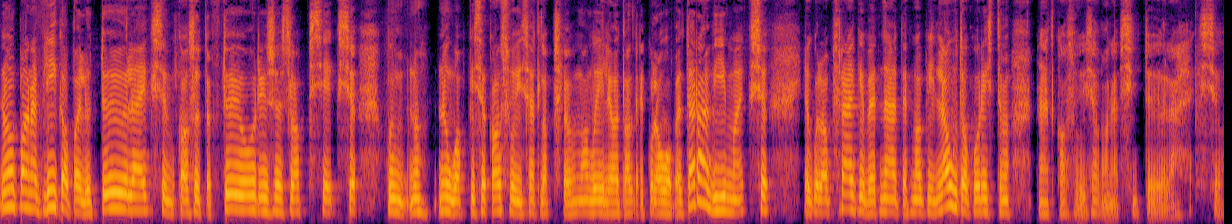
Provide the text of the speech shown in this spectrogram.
no paneb liiga palju tööle, eks ju, kasutab tööorjuses lapsi, eks ju. kui noh, nõuabki see kasuisa, et laps peab oma võileivataldriku laua pealt ära viima, eks ju. ja kui laps räägib, et näed, et ma pidin lauda koristama, näed, kasuisa paneb sind tööle, eks ju,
